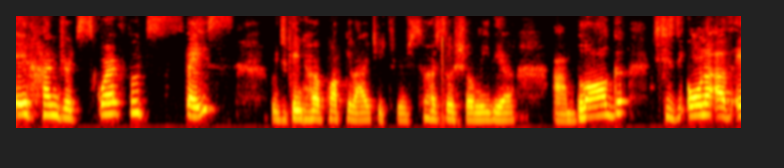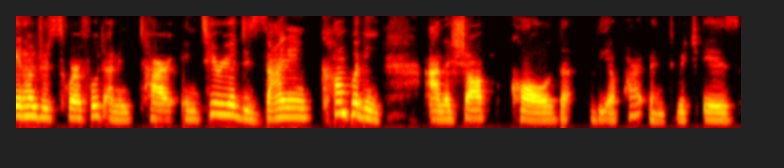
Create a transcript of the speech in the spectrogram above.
800 square foot space, which gained her popularity through her social media um, blog. She's the owner of 800 square foot, an entire interior designing company and a shop called the apartment, which is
